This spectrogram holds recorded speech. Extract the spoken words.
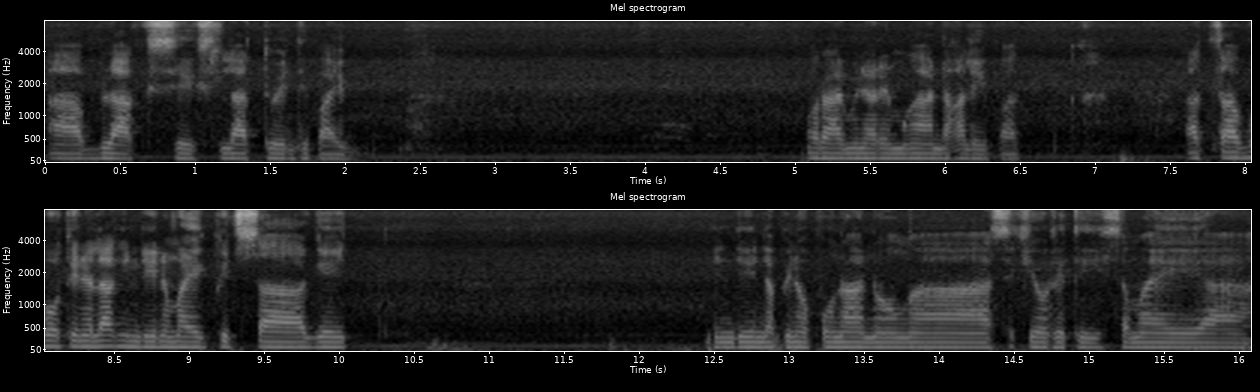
ah, Block 6, Lot 25. Marami na rin mga nakalipat. At uh, buti na lang hindi na mahigpit sa gate. Hindi na pinupuna ng security sa may uh,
